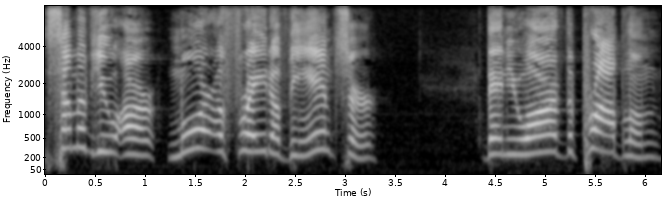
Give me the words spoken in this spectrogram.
Some of you are more afraid of the answer than you are of the problem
